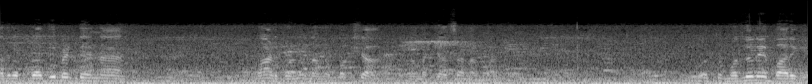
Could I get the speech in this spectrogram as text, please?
ಅದರ ಪ್ರತಿಭಟನೆಯನ್ನು ಮಾಡಿಕೊಂಡು ನಮ್ಮ ಪಕ್ಷ ನಮ್ಮ ಕೆಲಸ ನಾವು ಮಾಡ್ತೇವೆ. ಇವತ್ತು ಮೊದಲನೇ ಬಾರಿಗೆ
